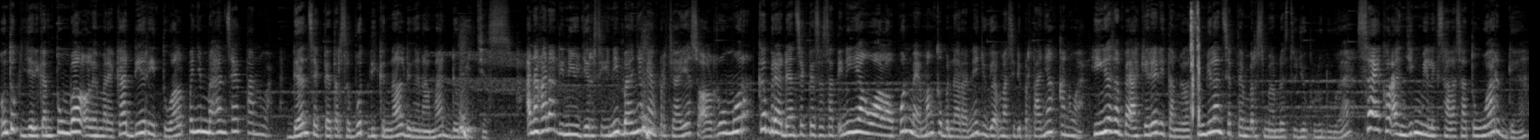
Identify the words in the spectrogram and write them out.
untuk dijadikan tumbal oleh mereka di ritual penyembahan setan Wak. Dan sekte tersebut dikenal dengan nama The Witches. Anak-anak di New Jersey ini banyak yang percaya soal rumor keberadaan sekte sesat ini yang walaupun memang kebenarannya juga masih dipertanyakan wah. Hingga sampai akhirnya di tanggal 9 September 1972, seekor anjing milik salah satu warga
